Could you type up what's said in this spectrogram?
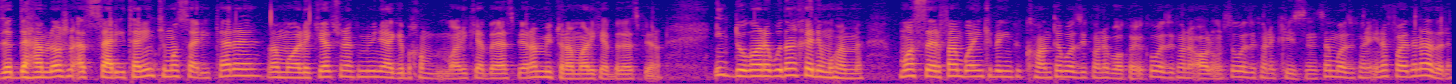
ضد حمله هاشون از سریعترین تیم‌ها سریعتره و مالکیتشون که می‌بینی اگه بخوام مالکیت به دست بیارن می‌تونن مالکیت به دست بیارن این دوگانه بودن خیلی مهمه. ما صرفا با اینکه بگیم که کانته بازی کنه باکایوکو بازی کنه آلونسو بازی کنه کریستنسن بازی کنه اینا فایده نداره.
